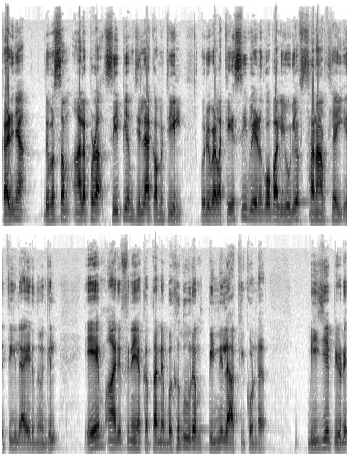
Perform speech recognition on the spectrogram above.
കഴിഞ്ഞ ദിവസം ആലപ്പുഴ സി പി എം ജില്ലാ കമ്മിറ്റിയിൽ ഒരു വേള K C Venugopal U D F സ്ഥാനാർത്ഥിയായി എത്തിയില്ലായിരുന്നുവെങ്കിൽ എ എം ആരിഫിനെയൊക്കെ തന്നെ ബഹുദൂരം പിന്നിലാക്കിക്കൊണ്ട് ബി ജെ പിയുടെ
